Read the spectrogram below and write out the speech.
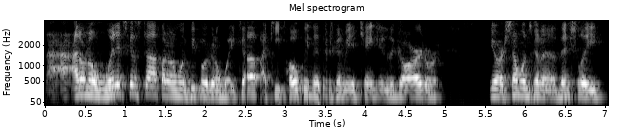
Uh, I, I don't know when it's going to stop. I don't know when people are going to wake up. I keep hoping that there's going to be a change into the guard, or you know, or someone's going to eventually,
